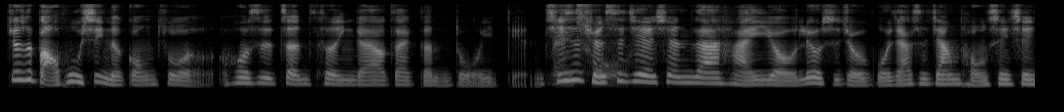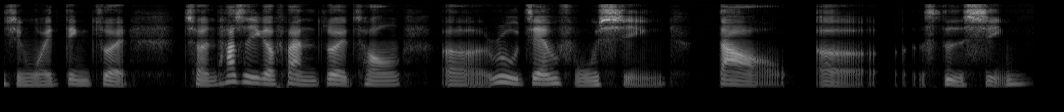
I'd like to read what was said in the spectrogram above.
就是保护性的工作或是政策应该要再更多一点。其实全世界现在还有六十九个国家是将同性性行为定罪成它是一个犯罪，从呃入监服刑。到呃死刑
